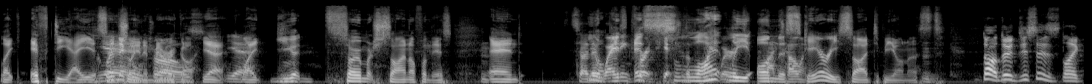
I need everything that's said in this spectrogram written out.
like FDA essentially in America. Yeah, Yeah. like you get so much sign off on this, and So they're know, waiting it's, for it to get to the point where slightly it's on the scary side, to be honest. no, dude, this is like,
